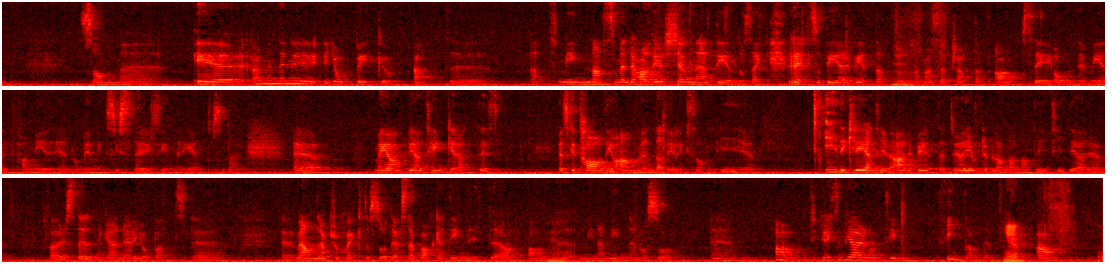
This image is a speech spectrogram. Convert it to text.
som eh, är, ja men den är jobbig att, eh, att minnas. Men det har, jag känner att det är ändå så här, rätt så bearbetat och man har så pratat av sig om det med familjen och med min syster i synnerhet. och så där. Eh, Men jag, jag tänker att det, jag ska ta det och använda det liksom i, i det kreativa arbetet. Jag har gjort det bland annat i tidigare föreställningar när jag har jobbat eh, med andra projekt och så, där jag så här bakat in lite av, av Mm. eh, mina minnen och så. Ehm, ja, liksom göra någonting fint av det. Ja. Ja.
